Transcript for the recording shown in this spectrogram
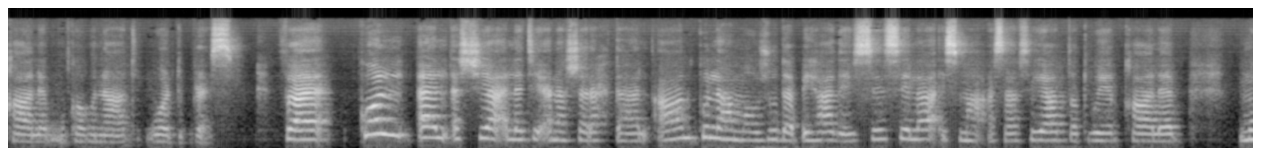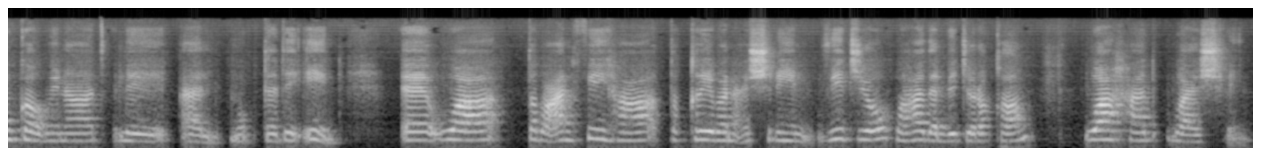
قالب مكونات ووردبريس. فكل الأشياء التي أنا شرحتها الآن كلها موجودة بهذه السلسلة اسمها أساسيات تطوير قالب مكونات للمبتدئين. آه، وطبعا فيها تقريبا عشرين فيديو وهذا الفيديو رقم واحد وعشرين.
